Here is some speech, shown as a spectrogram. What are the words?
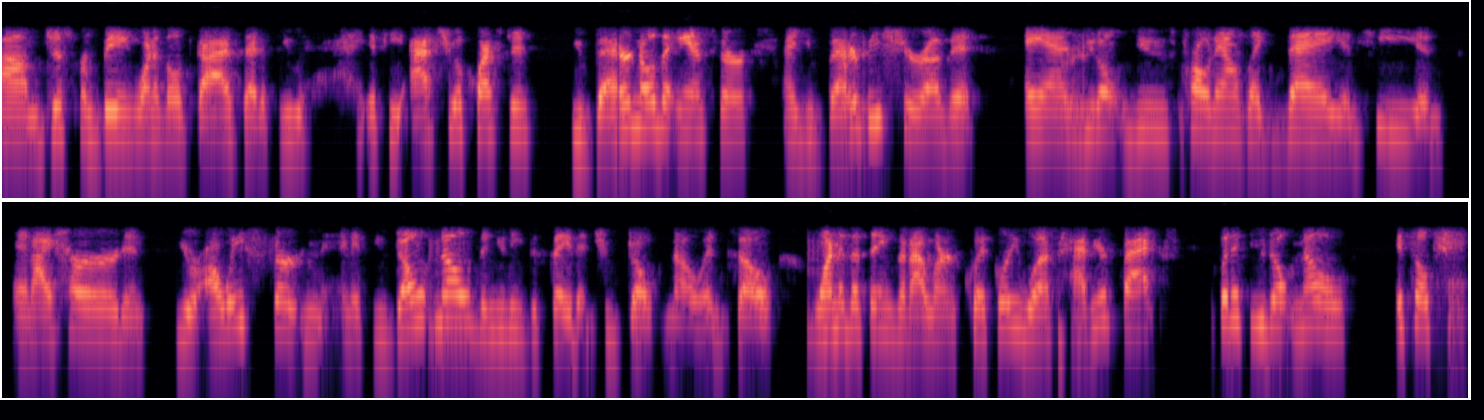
um, just from being one of those guys that if you if he asks you a question, you better know the answer and you better right. be sure of it. And right. you don't use pronouns like they and he and and I heard and you're always certain. And if you don't know, mm-hmm. then you need to say that you don't know. And so one of the things that I learned quickly was have your facts, but if you don't know, it's okay.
